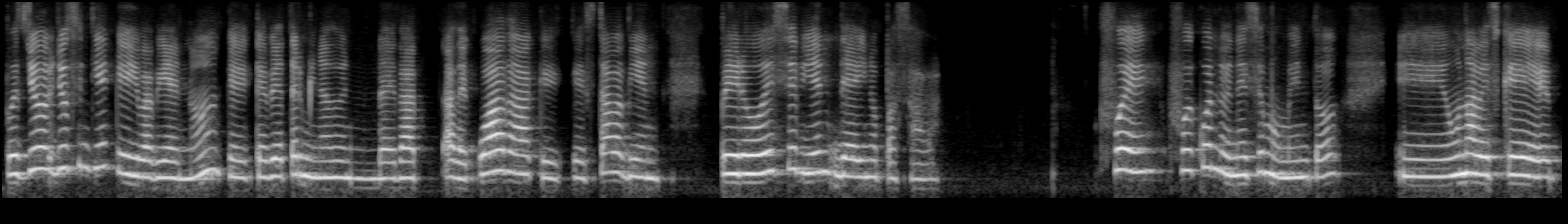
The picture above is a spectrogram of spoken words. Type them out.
Pues yo, yo sentía que iba bien, ¿no? Que, que había terminado en la edad adecuada, que, que estaba bien, pero ese bien de ahí no pasaba. Fue, fue cuando en ese momento, eh, una vez que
